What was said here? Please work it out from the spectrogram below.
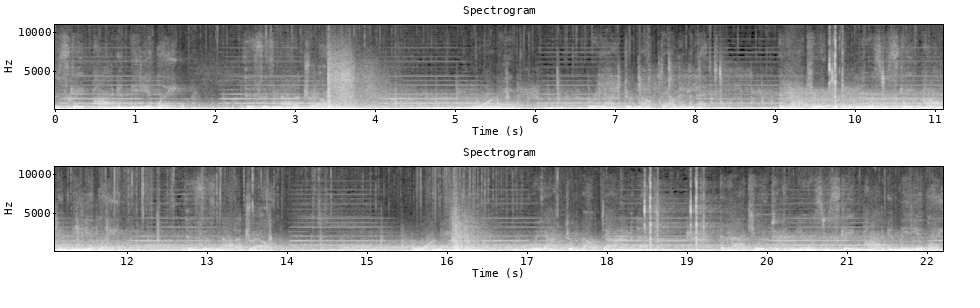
Escape pod immediately. This is not a drill. Warning. Reactor meltdown imminent. Evacuate to the nearest escape pod immediately. This is not a drill. Warning. Reactor meltdown imminent. Evacuate to the nearest escape pod immediately.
